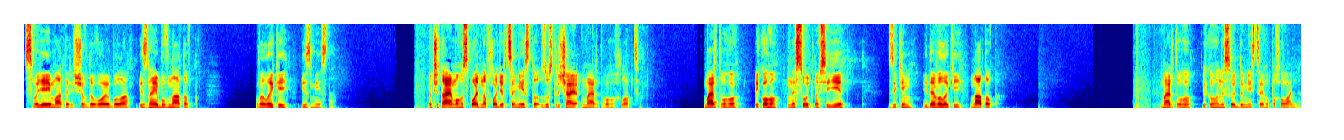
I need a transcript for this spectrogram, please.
своєї матері, що вдовою була, і з нею був натовп великий із міста. Ми читаємо, Господь на вході в це місто зустрічає мертвого хлопця, мертвого, якого несуть носії, з яким йде великий натовп, мертвого, якого несуть до місця його поховання,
